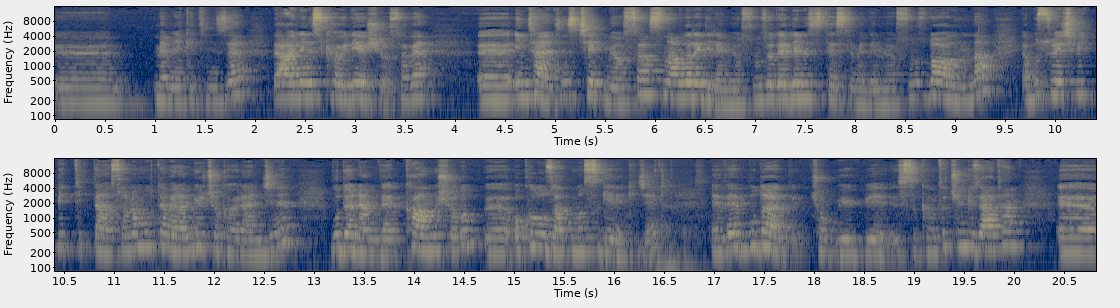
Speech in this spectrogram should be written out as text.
e, memleketinize ve aileniz köyde yaşıyorsa ve e, internetiniz çekmiyorsa sınavlara giremiyorsunuz, ödevlerinizi teslim edemiyorsunuz. Doğalında ya bu süreç bit bittikten sonra muhtemelen birçok öğrencinin bu dönemde kalmış olup e, okulu uzatması gerekecek. E, ve bu da çok büyük bir sıkıntı. Çünkü zaten e,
